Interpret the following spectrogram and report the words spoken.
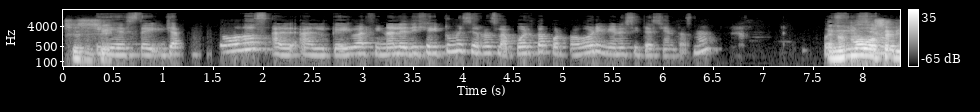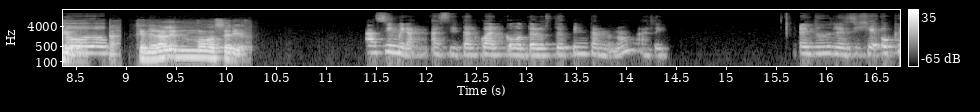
Sí, sí, sí. Y este, ya todos, al, al que iba al final le dije, y tú me cierras la puerta, por favor, y vienes y te sientas, ¿no? Pues en un modo serio, general en un modo serio. Así, mira, así tal cual, como te lo estoy pintando, ¿no? Así. Entonces les dije, ok,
